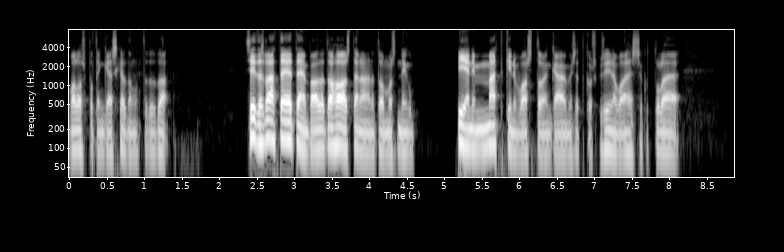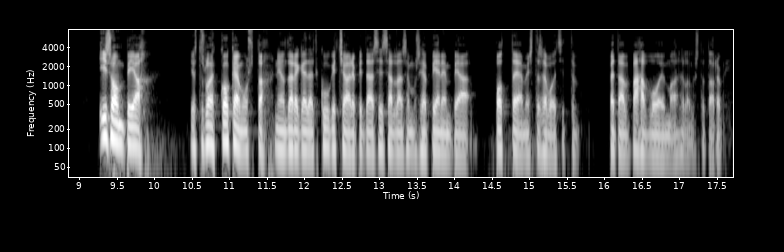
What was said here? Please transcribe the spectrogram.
valospotin keskeltä, mutta tota, siitä se lähtee eteenpäin. Otetaan haasteena aina tuommoiset niin pienimmätkin vastoinkäymiset, koska siinä vaiheessa, kun tulee isompia, josta sulle kokemusta, niin on tärkeää, että Kukichaari pitää sisällään semmoisia pienempiä potteja, mistä sä voit sitten vetää vähän voimaa silloin, kun sitä tarvii.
